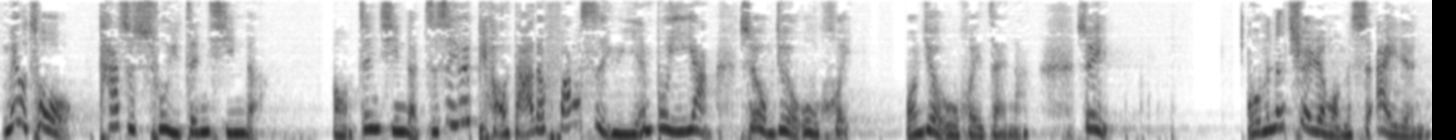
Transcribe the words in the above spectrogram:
没有错，他是出于真心的，哦，真心的，只是因为表达的方式语言不一样，所以我们就有误会。我们就有误会在那，所以我们能确认我们是爱人，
